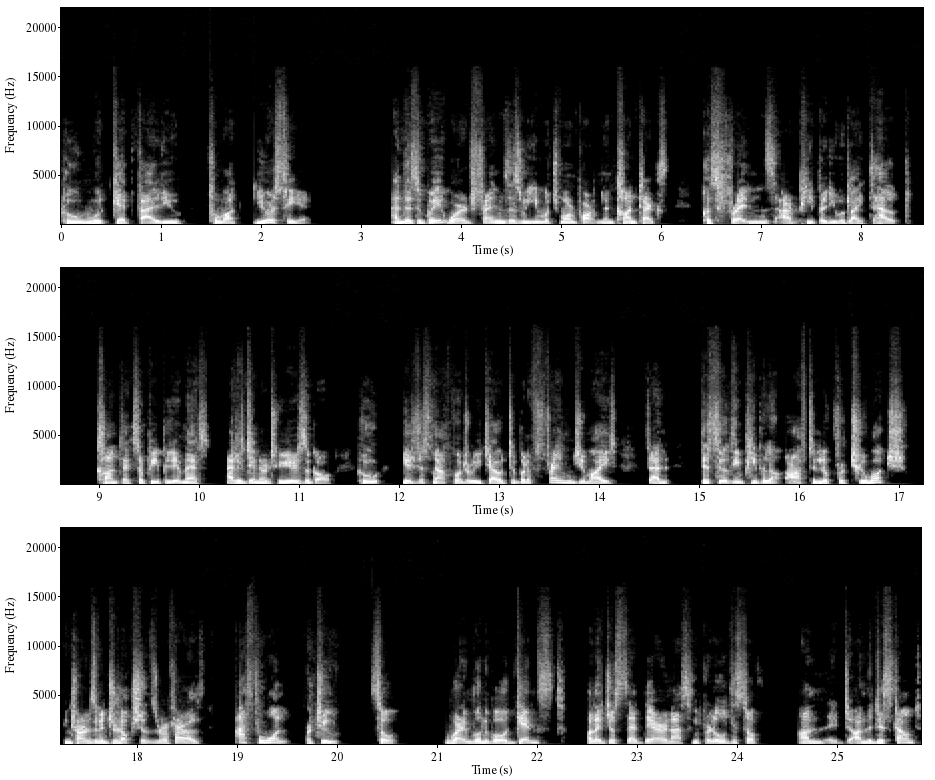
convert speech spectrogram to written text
who would get value from what you're seeing and there's a great word friends is really much more important than contacts because friends are people you would like to help. Contacts are people you met at a dinner two years ago who you're just not going to reach out to, but a friend you might. And this is thing, people often look for too much in terms of introductions and referrals. Ask for one or two. So where I'm going to go against what I just said there and asking for loads of stuff on on the discount,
